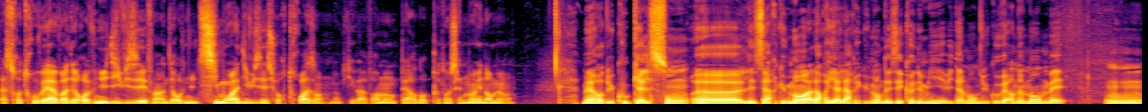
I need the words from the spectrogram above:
va se retrouver à avoir des revenus divisés, enfin des revenus de 6 mois divisés sur 3 ans. Donc il va vraiment perdre potentiellement énormément. Mais alors du coup, quels sont euh, les arguments? Alors il y a l'argument des économies, évidemment, du gouvernement, mais on,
